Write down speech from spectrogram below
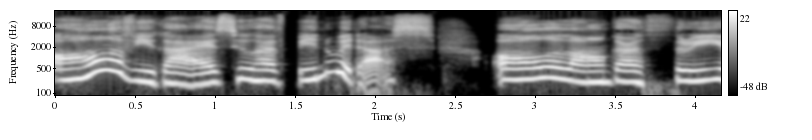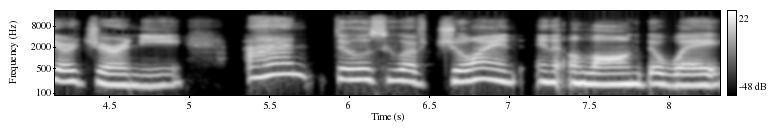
all of you guys who have been with us all along our three year journey and those who have joined in along the way.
